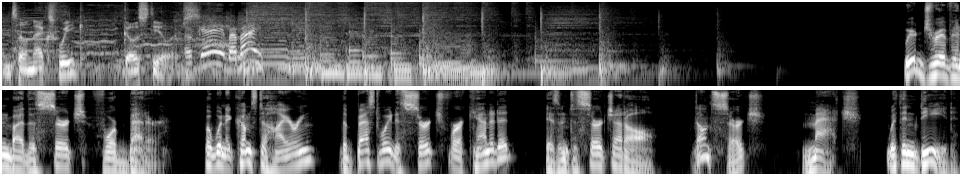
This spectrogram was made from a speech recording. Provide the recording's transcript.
Until next week, go Steelers. Okay, bye bye. We're driven by the search for better. But when it comes to hiring, the best way to search for a candidate isn't to search at all. Don't search, match with Indeed.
